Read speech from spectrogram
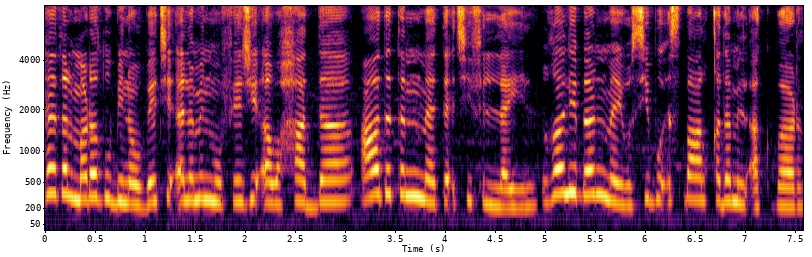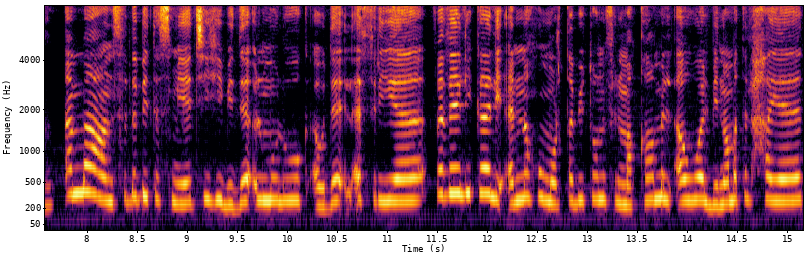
هذا المرض بنوبات ألم مفاجئة وحادة عادة ما تأتي في الليل. غالبا ما يصيب إصبع القدم الأكبر. أما عن سبب تسميته بداء الملوك أو داء الأثرياء فذلك لأنه مرتبط في المقام الأول بنمط الحياة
